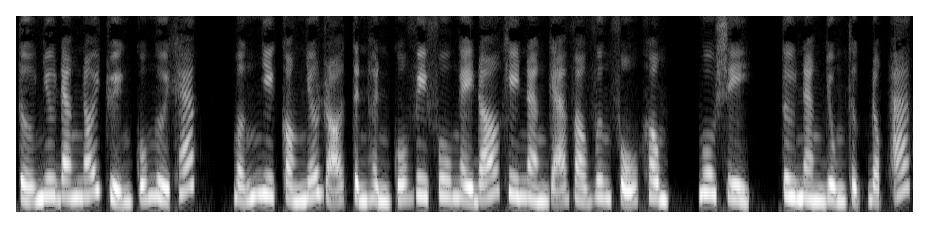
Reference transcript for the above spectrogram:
tự như đang nói chuyện của người khác, Mẫn Nhi còn nhớ rõ tình hình của vi phu ngày đó khi nàng gã vào vương phủ không, ngu xì, từ nàng dùng thực độc ác,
